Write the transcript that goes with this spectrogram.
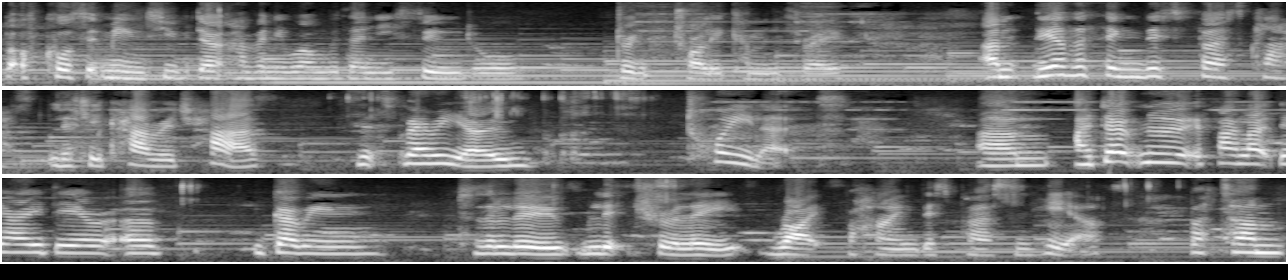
but of course it means you don't have anyone with any food or drink trolley coming through. Um, the other thing this first class little carriage has is its very own toilet. Um, I don't know if I like the idea of going to the loo literally right behind this person here, but um,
